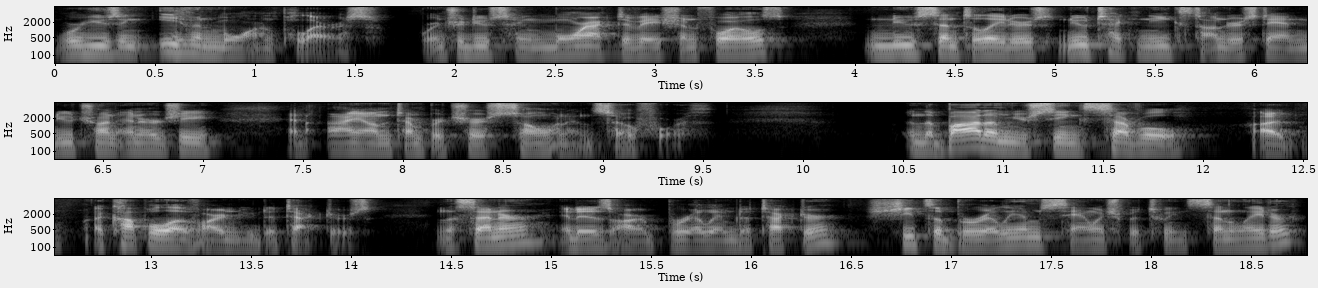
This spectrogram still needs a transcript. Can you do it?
we're using even more on Polaris. We're introducing more activation foils, new scintillators, new techniques to understand neutron energy and ion temperature, so on and so forth. In the bottom, you're seeing several, uh, a couple of our new detectors. In the center, it is our beryllium detector, sheets of beryllium sandwiched between scintillator.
